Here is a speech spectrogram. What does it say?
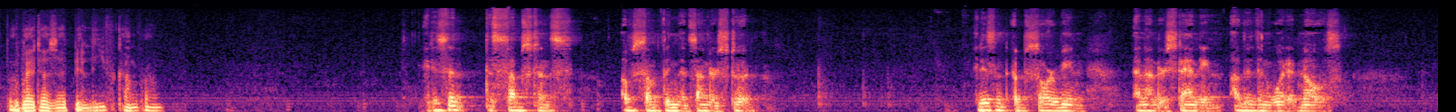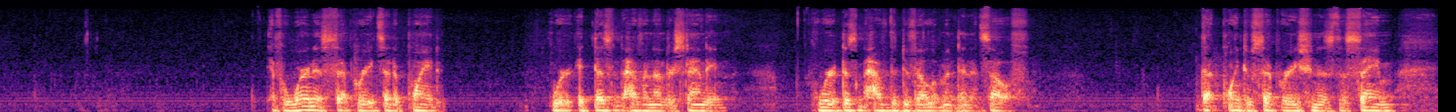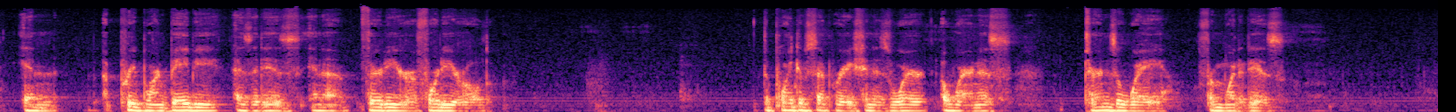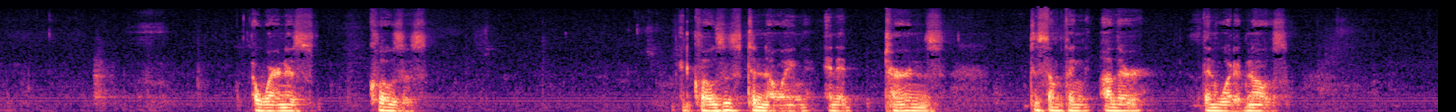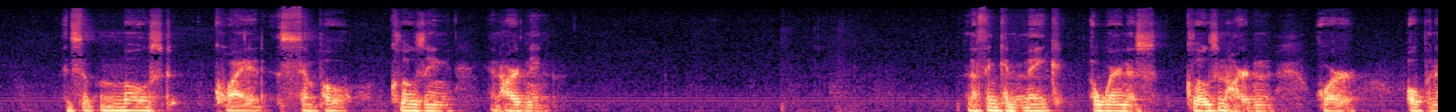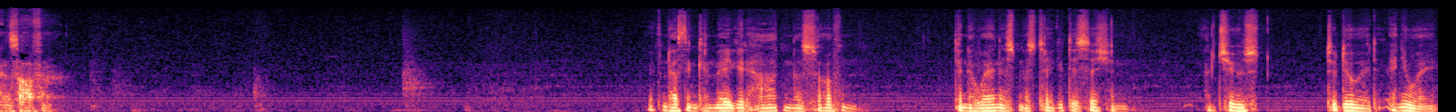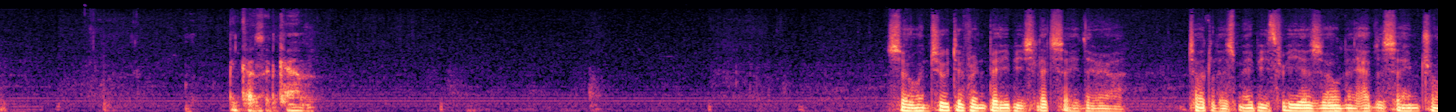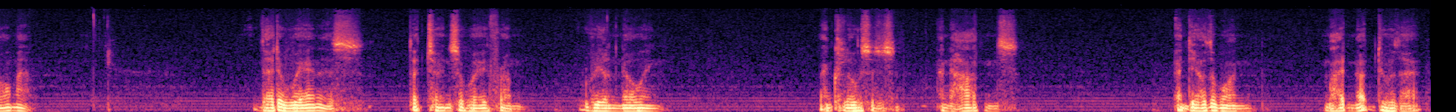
but where does that belief come from? It isn't the substance of something that's understood. It isn't absorbing an understanding other than what it knows. If awareness separates at a point where it doesn't have an understanding, where it doesn't have the development in itself, that point of separation is the same in a preborn baby as it is in a 30 or a 40 year old. The point of separation is where awareness turns away from what it is. Awareness closes. It closes to knowing and it turns to something other than what it knows. It's the most quiet, simple closing and hardening. Nothing can make awareness close and harden or open and soften. If nothing can make it harden or soften, then awareness must take a decision and choose to do it anyway. Because it can. So when two different babies, let's say they're toddlers, maybe three years old, and they have the same trauma. That awareness that turns away from real knowing and closes and hardens. And the other one might not do that.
